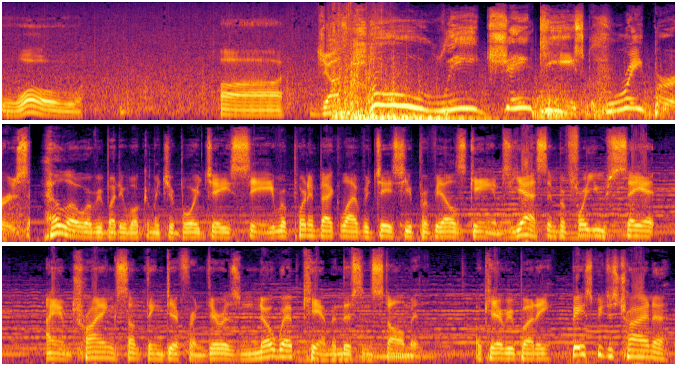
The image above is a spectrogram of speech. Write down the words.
Whoa. Uh, just holy jankies creepers. Hello, everybody. Welcome. It's your boy JC reporting back live with JC Prevails Games. Yes, and before you say it, I am trying something different. There is no webcam in this installment. Okay, everybody. Basically, just trying to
